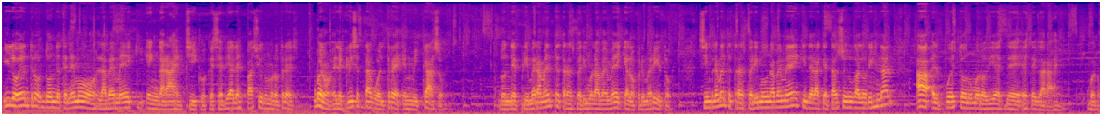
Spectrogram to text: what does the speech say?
y lo entro donde tenemos la BMX en garaje, chicos, que sería el espacio número 3. Bueno, el Eclipse Tower 3 en mi caso, donde primeramente transferimos la BMX a los primeritos. Simplemente transferimos una BMX de la que está en su lugar original a el puesto número 10 de este garaje. Bueno,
